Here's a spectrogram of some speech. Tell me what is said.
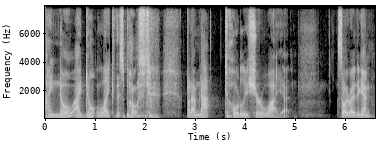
I know I don't like this post, but I'm not totally sure why yet. So I read it again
